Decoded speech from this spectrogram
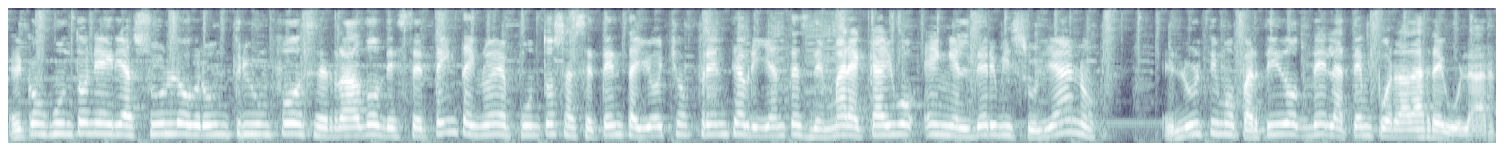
El conjunto negriazul logró un triunfo cerrado de 79 puntos a 78 frente a Brillantes de Maracaibo en el derby zuliano, el último partido de la temporada regular.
